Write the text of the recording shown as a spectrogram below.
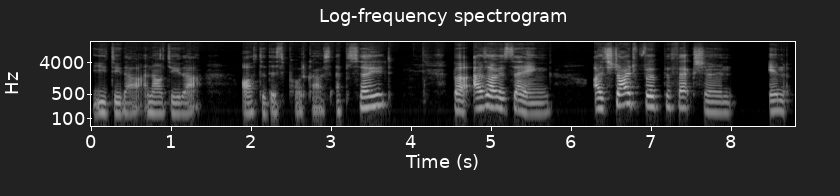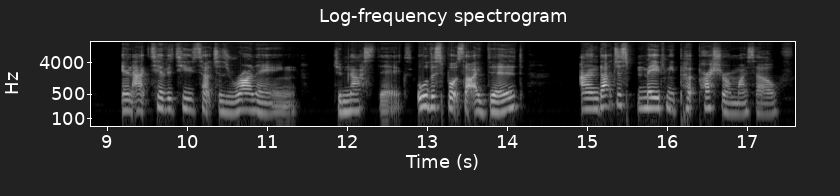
you do that, and I'll do that after this podcast episode. But as I was saying, I strive for perfection in in activities such as running, gymnastics, all the sports that I did, and that just made me put pressure on myself.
